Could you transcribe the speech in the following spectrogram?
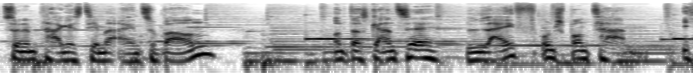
zu einem Tagesthema einzubauen. Und das Ganze live und spontan. Ich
